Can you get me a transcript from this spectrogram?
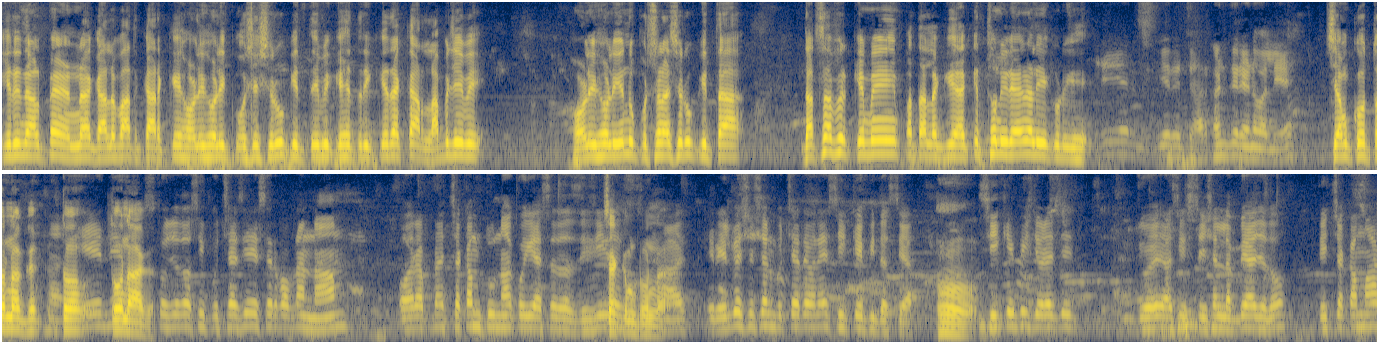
ਇਹਦੇ ਨਾਲ ਭੈਣ ਨਾਲ ਗੱਲਬਾਤ ਕਰਕੇ ਹੌਲੀ ਹੌਲੀ ਕੋਸ਼ਿਸ਼ ਸ਼ੁਰੂ ਕੀਤੀ ਵੀ ਕਿਸੇ ਤਰੀਕੇ ਦਾ ਘਰ ਲੱਭ ਜਾਵੇ। ਹੌਲੀ ਹੌਲੀ ਇਹਨੂੰ ਪੁੱਛਣਾ ਸ਼ੁਰੂ ਕੀਤਾ। ਡਾਕਟਰ ਸਾਹਿਬ ਫਿਰ ਕਿਵੇਂ ਪਤਾ ਲੱਗਿਆ? ਕਿੱਥੋਂ ਦੀ ਰਹਿਣ ਵਾਲੀ ਹੈ ਕੁੜੀ ਇਹ? ਇਹ ਝਾਰਖੰਡ ਦੇ ਰਹਿਣ ਵਾਲੀ ਹੈ। ਚਮਕੋ ਤੋਂ ਨਗ ਤੋਂ ਜਦੋਂ ਅਸੀਂ ਪੁੱਛਿਆ ਸੀ ਇਹ ਸਿਰਫ ਆਪਣਾ ਨਾਮ ਔਰ ਆਪਣਾ ਚਕਮ ਟੂਨਾ ਕੋਈ ਐਸਾ ਦੱਸਦੀ ਸੀ ਚਕਮ ਟੂਨਾ। ਰੇਲਵੇ ਸਟੇਸ਼ਨ ਪੁੱਛਿਆ ਤੇ ਉਹਨੇ ਸੀਕੇਪੀ ਦੱਸਿਆ। ਹੂੰ। ਸੀਕੇਪੀ ਜਿਹੜੇ ਜੋ ਹੈ ਅਸੀਂ ਸਟੇਸ਼ਨ ਲੱਭਿਆ ਜਦੋਂ ਤੇ ਚਕਮਾ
